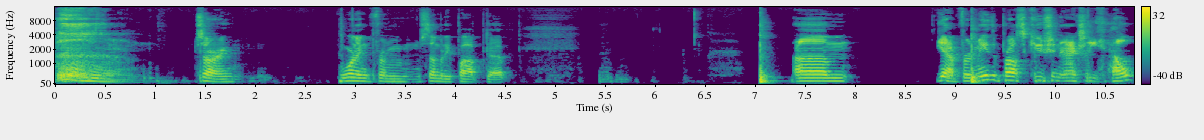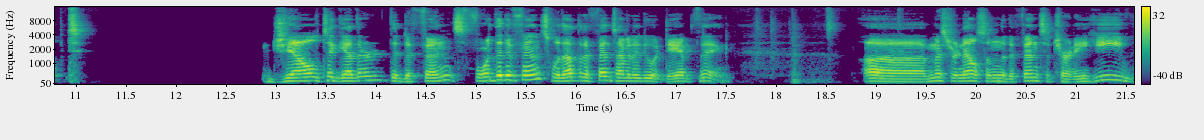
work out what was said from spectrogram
Sorry. Warning from somebody popped up. Um yeah, for me the prosecution actually helped gel together the defense for the defense without the defense having to do a damn thing. Uh, Mr. Nelson, the defense attorney, he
